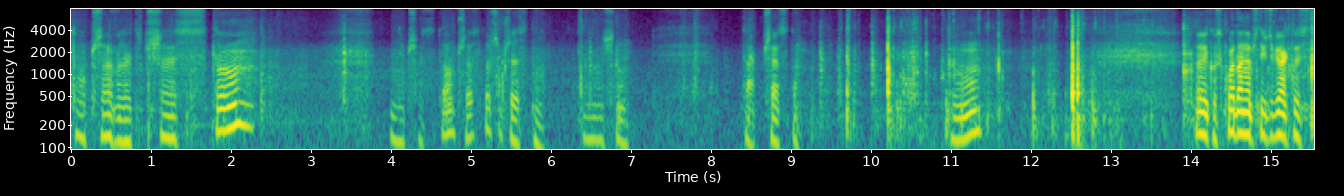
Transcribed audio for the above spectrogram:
To przewlec przez to. Nie przez to, przez to czy przez to? No Właśnie. Tak, przez to. Tu. Ojku, składania przy tych drzwiach to jest...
